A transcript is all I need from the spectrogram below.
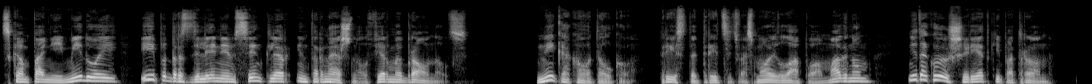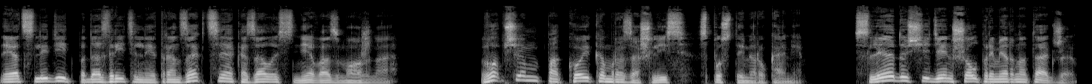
с компанией Midway и подразделением Sinclair International фирмы Brownells. Никакого толку. 338-й Лапуа Магнум не такой уж редкий патрон, и отследить подозрительные транзакции оказалось невозможно. В общем, по койкам разошлись с пустыми руками. Следующий день шел примерно так же,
